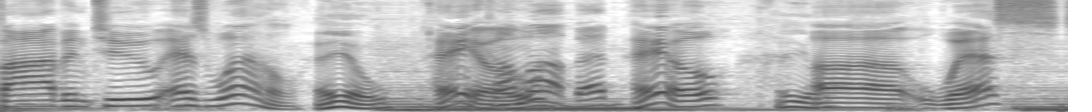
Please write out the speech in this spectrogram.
five and two as well. hey yo, Hey Come up, bud. Hey Hey-o. Uh, Wes,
